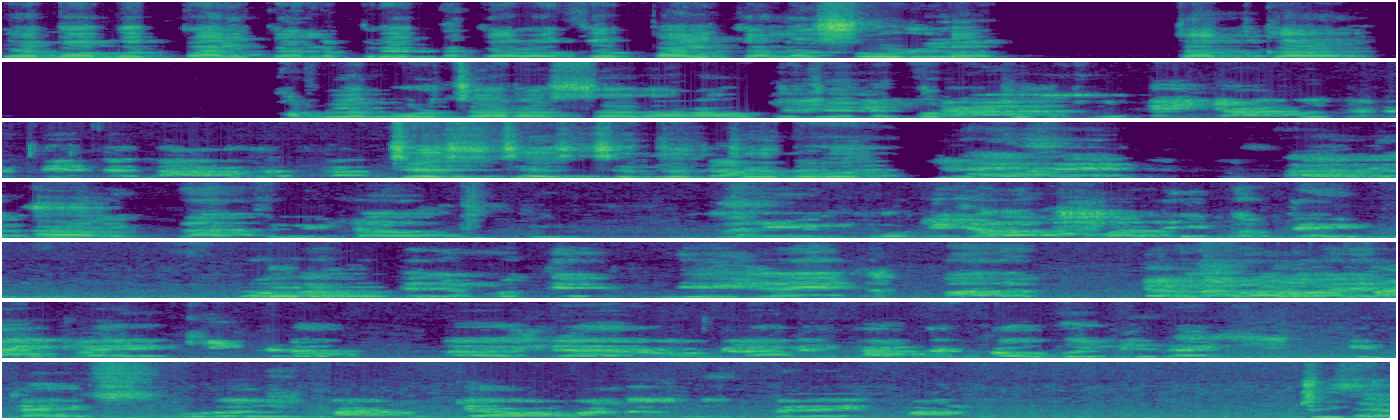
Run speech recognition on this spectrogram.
याबाबत पालकांना प्रयत्न करावा जर पालकांना सोडलं तात्काळ आपला पुढचा रस्ता धरावा. की जेणेकरून. तेच तेच तिथं ते रोज हा. बरोबर. त्याच्यामुळे ते न्यायला येतात पालक. त्यांना दोन इकडं अं, त्या रोडला नाही का आता खाऊगल्ली झाली. तिथं एक माणूस ठेवा म्हणा इकडे एक माणूस. ठीक आहे.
